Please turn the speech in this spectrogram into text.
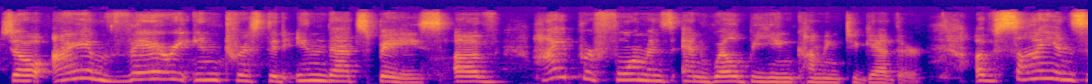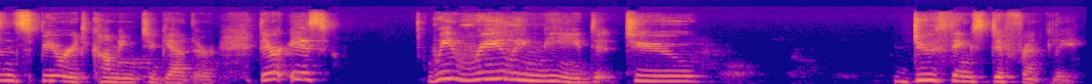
So I am very interested in that space of high performance and well being coming together, of science and spirit coming together. There is we really need to do things differently.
